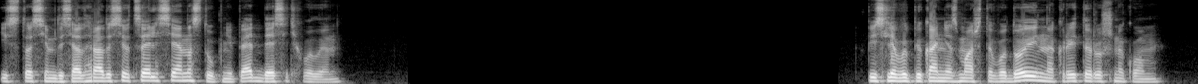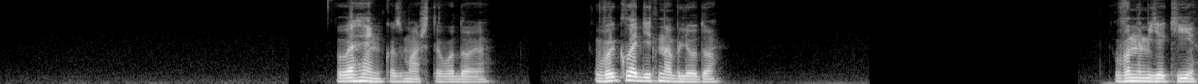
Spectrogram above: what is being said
і 170 градусів Цельсія наступні 5-10 хвилин. Після випікання змажте водою і накрийте рушником. Легенько змажте водою. Викладіть на блюдо. Вони м'які,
